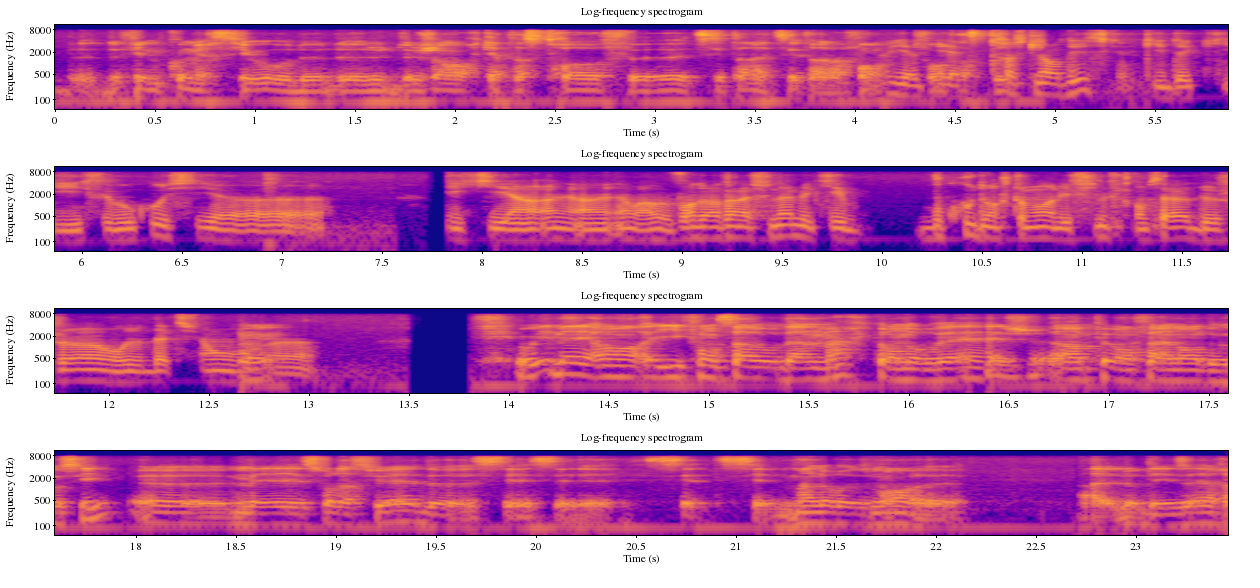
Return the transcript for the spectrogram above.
de, films commerciaux de, genre catastrophe, etc. Euh, etc. il y a, il y a Trust Nordisk qui, qui fait beaucoup aussi, euh, et qui est un, vendeur international, mais qui est beaucoup dans justement les films comme ça, de genre ou d'action. Oui, mais ils font ça au Danemark, en Norvège, un peu en Finlande aussi. Euh, mais sur la Suède, c'est malheureusement euh, le désert.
